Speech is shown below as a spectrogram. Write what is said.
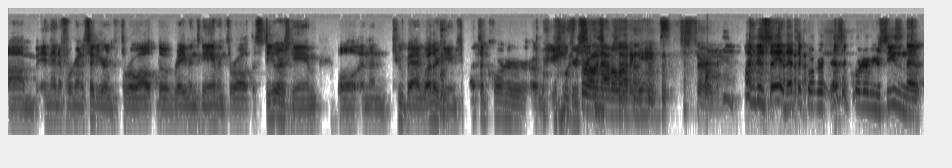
Um, and then if we're going to sit here and throw out the Ravens game and throw out the Steelers game, well, and then two bad weather games, that's a quarter of your season. throwing out a lot of games. just throwing. I'm just saying that's a quarter. That's a quarter of your season that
